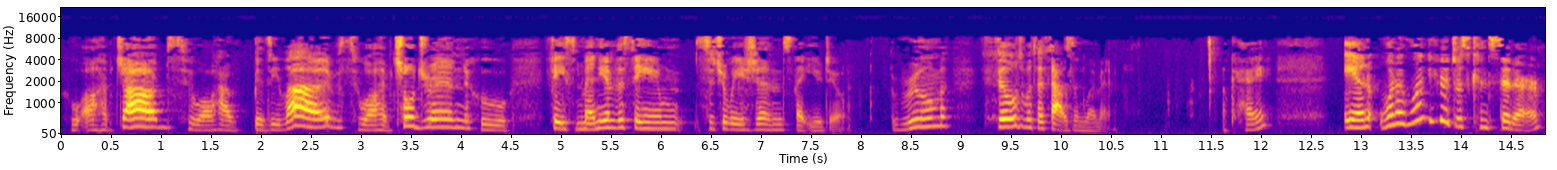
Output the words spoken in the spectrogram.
who all have jobs, who all have busy lives, who all have children, who face many of the same situations that you do. Room filled with a thousand women. Okay. And what I want you to just consider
